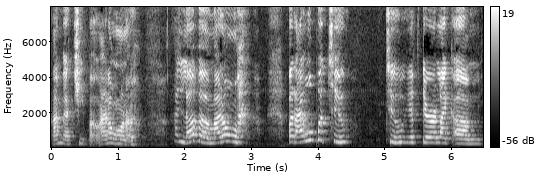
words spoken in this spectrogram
I'm a cheapo. I don't want to I love them I don't want but I will put two two if they're like um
